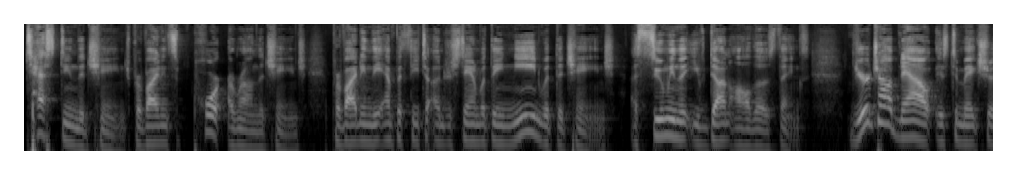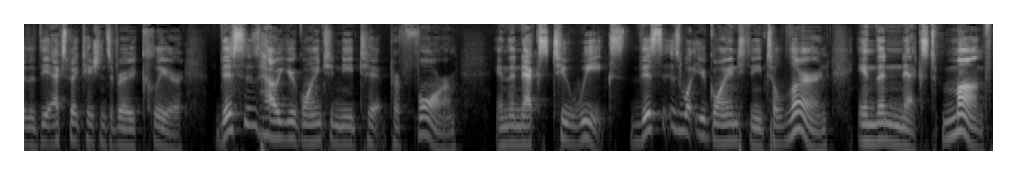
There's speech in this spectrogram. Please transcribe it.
testing the change, providing support around the change, providing the empathy to understand what they need with the change, assuming that you've done all those things. Your job now is to make sure that the expectations are very clear. This is how you're going to need to perform in the next two weeks. This is what you're going to need to learn in the next month.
